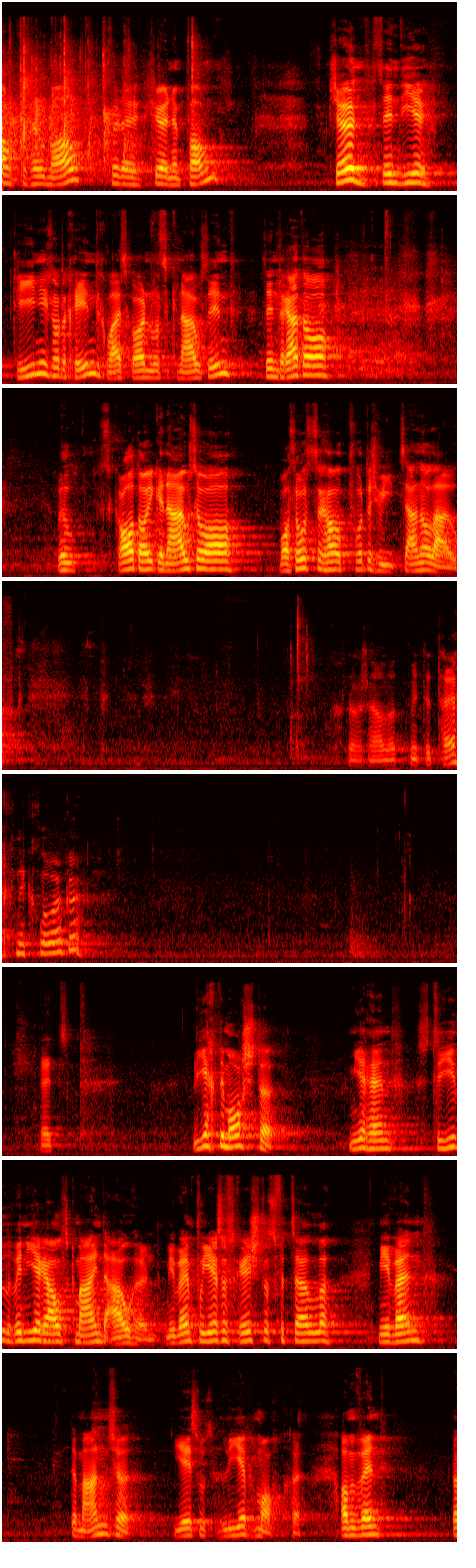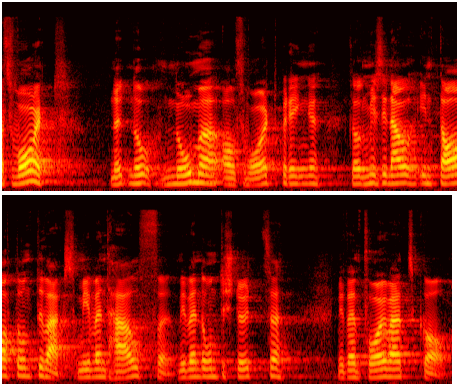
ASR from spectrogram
Danke vielmals für den schönen Empfang. Schön, sind ihr Teenies oder Kinder, ich weiß gar nicht, was sie genau sind, sind ihr auch da? Weil es geht euch genauso an, was außerhalb der Schweiz auch noch läuft. Ich muss schnell mit der Technik schauen. Jetzt. Licht im Osten. Wir haben das Ziel, wie ihr als Gemeinde auch habt. Wir wollen von Jesus Christus erzählen. Wir wollen den Menschen Jesus lieb machen. Aber wir wollen das Wort nicht nur, nur als Wort bringen, sondern wir sind auch in Tat unterwegs. Wir wollen helfen, wir wollen unterstützen, wir wollen vorwärts gehen.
